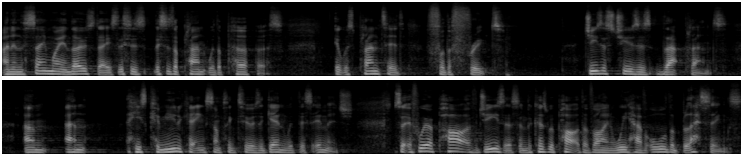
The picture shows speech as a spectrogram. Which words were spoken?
And in the same way, in those days, this is, this is a plant with a purpose. It was planted for the fruit. Jesus chooses that plant. Um, and he's communicating something to us again with this image. So, if we're a part of Jesus, and because we're part of the vine, we have all the blessings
